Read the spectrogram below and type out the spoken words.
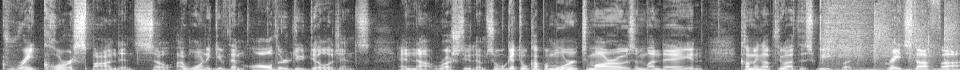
great correspondence. So I want to give them all their due diligence and not rush through them. So we'll get to a couple more tomorrow's and Monday and coming up throughout this week. But great stuff uh,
